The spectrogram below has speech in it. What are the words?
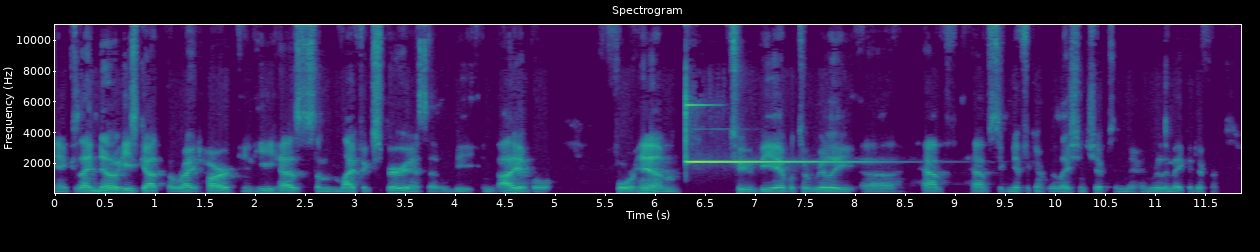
and because I know he's got the right heart and he has some life experience that will be invaluable for him to be able to really uh, have have significant relationships and, and really make a difference.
